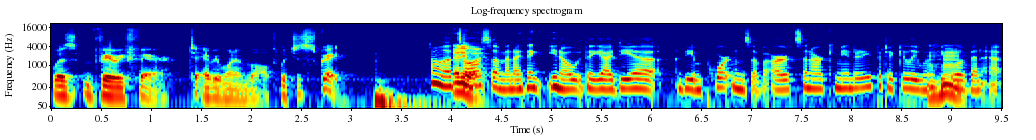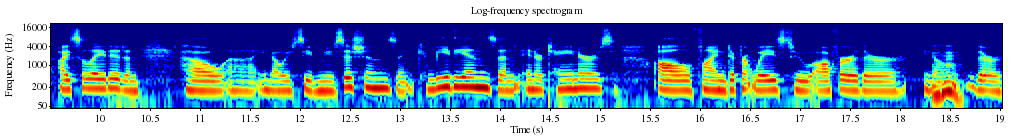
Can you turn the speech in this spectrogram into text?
was very fair to everyone involved, which is great. Oh, that's Anyway. awesome. And I think, you know, the idea, the importance of arts in our community, particularly when Mm-hmm. people have been isolated, and how, uh, you know, we see musicians and comedians and entertainers all find different ways to offer their, you know, their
